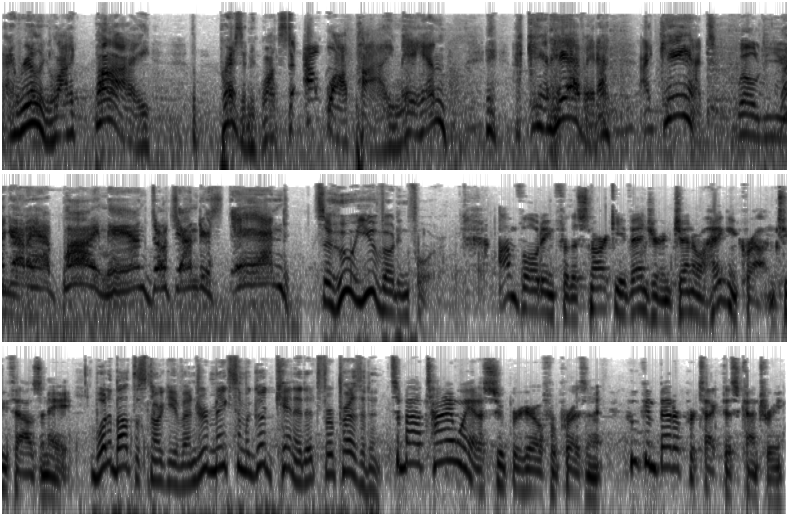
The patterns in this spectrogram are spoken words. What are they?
I really like pie. The president wants to outlaw pie, man. I can't have it. I, I can't. Well, do you. I gotta have pie, man. Don't you understand? So who are you voting for? I'm voting for the Snarky Avenger and General Hagenkraut in 2008. What about the Snarky Avenger makes him a good candidate for president? It's about time we had a superhero for president. Who can better protect this country?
